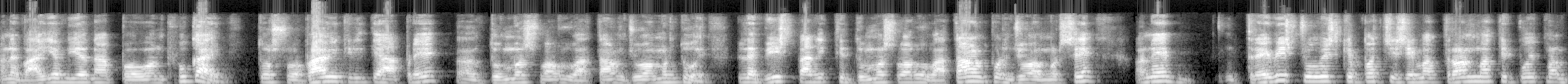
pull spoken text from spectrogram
અને વાયવ્યના પવન ફૂંકાય તો સ્વાભાવિક રીતે આપણે ધુમ્મસ વાળું વાતાવરણ જોવા મળતું હોય. એટલે વીસ તારીખથી ધુમ્મસ વાળું વાતાવરણ પણ જોવા મળશે અને ત્રેવીસ ચોવીસ કે પચીસ, એમાં ત્રણમાંથી કોઈ પણ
